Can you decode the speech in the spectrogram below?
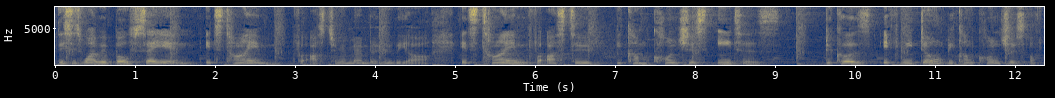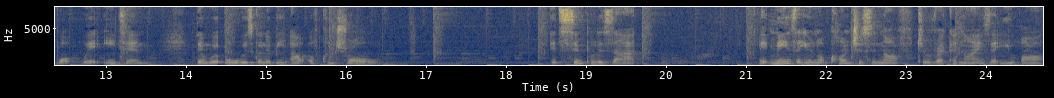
this is why we're both saying it's time for us to remember who we are. It's time for us to become conscious eaters. Because if we don't become conscious of what we're eating, then we're always going to be out of control. It's simple as that. It means that you're not conscious enough to recognize that you are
